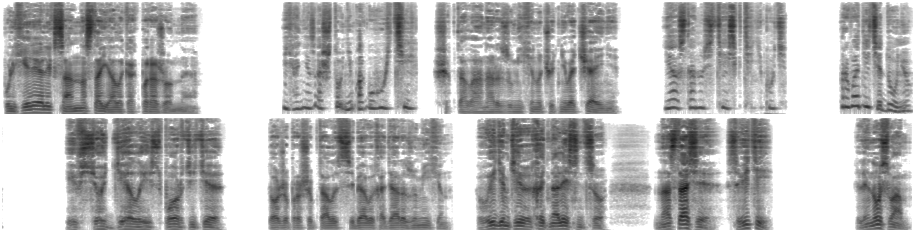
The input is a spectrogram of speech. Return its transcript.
Пульхерия Александровна стояла как пораженная. — Я ни за что не могу уйти, — шептала она Разумихину чуть не в отчаянии. — Я останусь здесь где-нибудь. Проводите Дуню. — И все дело испортите, — тоже прошептал из себя, выходя Разумихин. — Выйдемте хоть на лестницу. Настасья, свети. — Клянусь вам,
